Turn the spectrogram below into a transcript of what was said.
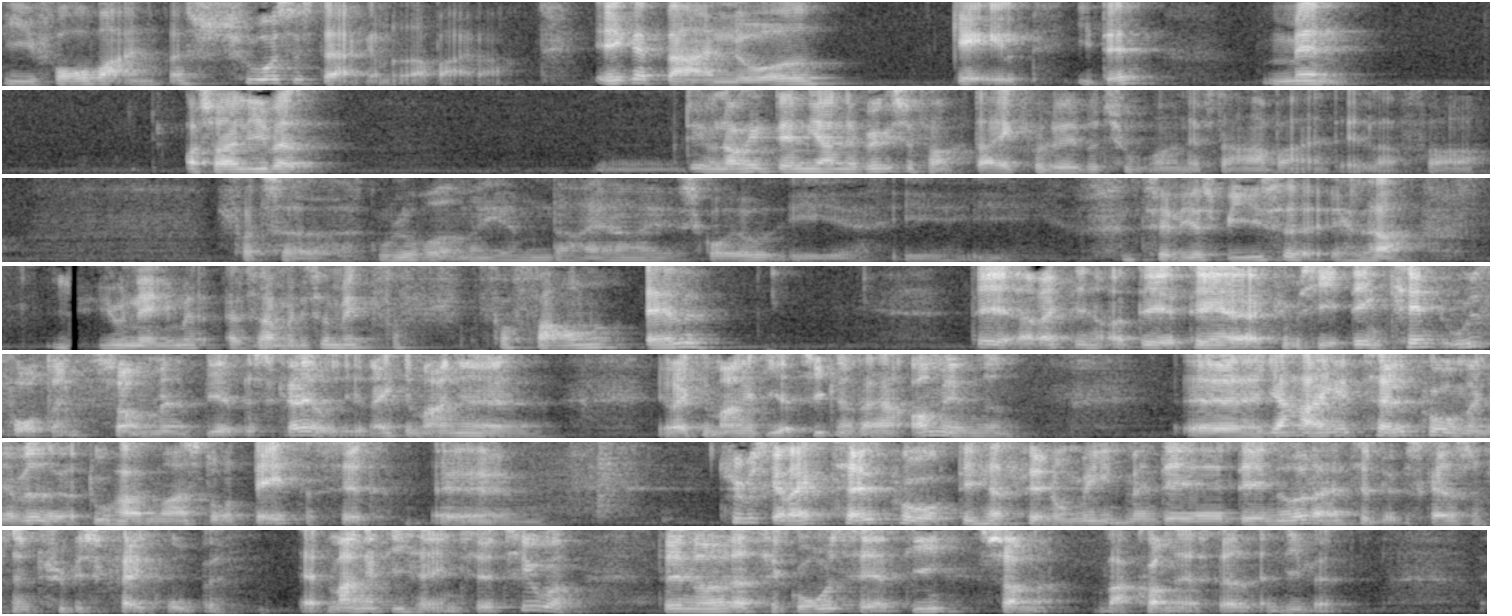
de i forvejen ressourcestærke medarbejdere. Ikke at der er noget galt i det, men og så alligevel det er jo nok ikke dem, jeg er nervøse for, der ikke får løbet turen efter arbejde, eller for, for taget guldrød med hjemme, der er øh, skåret ud i, øh, i, i, til lige at spise, eller you name it. Altså, at man ligesom ikke får, får fagnet alle. Det er rigtigt, og det, det, er, kan man sige, det er en kendt udfordring, som øh, bliver beskrevet i rigtig mange, øh, i rigtig mange af de artikler, der er om emnet. Jeg har ikke et tal på, men jeg ved, at du har et meget stort datasæt. Typisk er der ikke tal på det her fænomen, men det, det er noget, der altid bliver beskrevet som sådan en typisk faldgruppe. At mange af de her initiativer, det er noget, der til gode ser de, som var kommet afsted alligevel.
